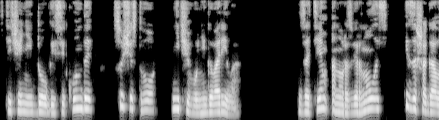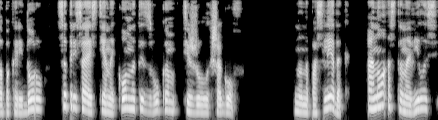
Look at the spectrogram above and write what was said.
В течение долгой секунды существо ничего не говорило. Затем оно развернулось и зашагало по коридору, сотрясая стены комнаты звуком тяжелых шагов. Но напоследок оно остановилось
